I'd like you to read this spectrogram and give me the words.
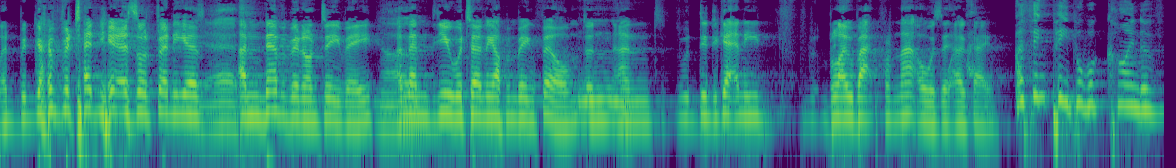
had been going for 10 years or 20 years Yes. and never been on TV, No. Mm. and then you were turning up and being filmed, and, and did you get any blowback from that, or was it okay? I think people were kind of.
